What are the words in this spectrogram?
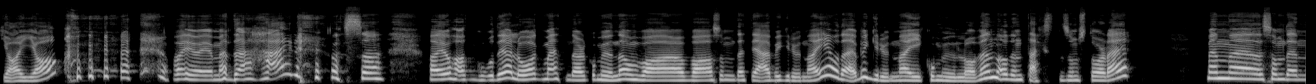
ja ja, hva gjør jeg med det her? Og så har jeg jo hatt god dialog med Etnedal kommune om hva, hva som dette er begrunna i, og det er jo begrunna i kommuneloven og den teksten som står der. Men uh, som den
